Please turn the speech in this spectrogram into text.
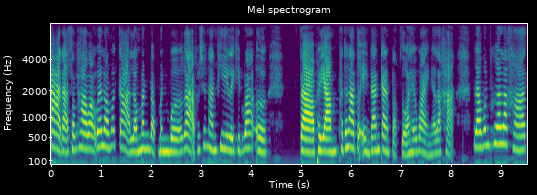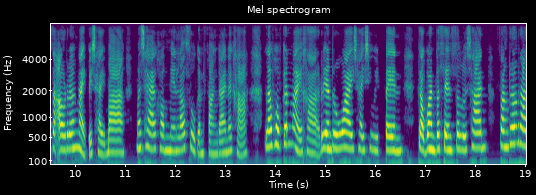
กาศอะสภาวะแวดล้อมอากาศแล้วมันแบบมันเวิร์กอะเพราะฉะนั้นพี่เลยคิดว่าเออ จะพยายามพัฒนาตัวเองด้านการปรับตัวให้ไวเนี่ยแหละค่ะ แล้วเพื่อนๆล่ะคะ จะเอาเรื่องไหนไปใช้บ้าง มาแชร์คอมเมนต์เล่าสู่กันฟังได้นะคะ แล้วพบกันใหม่ค่ะ เรียนรู้ไวใช้ชีวิตเป็นกับ 1% Solution ฟังเรื่องราว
